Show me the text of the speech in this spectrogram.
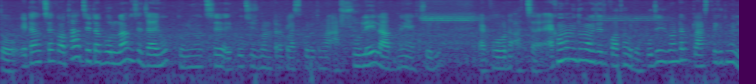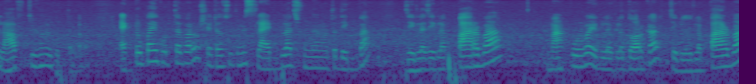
তো এটা হচ্ছে কথা, যেটা বললাম যে যাই হোক, তুমি হচ্ছে এই পঁচিশ ঘণ্টার ক্লাস করে তোমার আসলেই লাভ নেই অ্যাকচুয়ালি এখন আচ্ছা এখন আমি তোমাকে যদি কথা বলি, পঁচিশ ঘণ্টার ক্লাস থেকে তুমি লাভ কীভাবে করতে পারো? একটা উপায় করতে পারো, সেটা হচ্ছে তুমি স্লাইডগুলো সুন্দর মতো দেখবা, যেগুলো যেগুলো পারবা মা করবা, এগুলো এগুলো দরকার, যেগুলো যেগুলো পারবা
